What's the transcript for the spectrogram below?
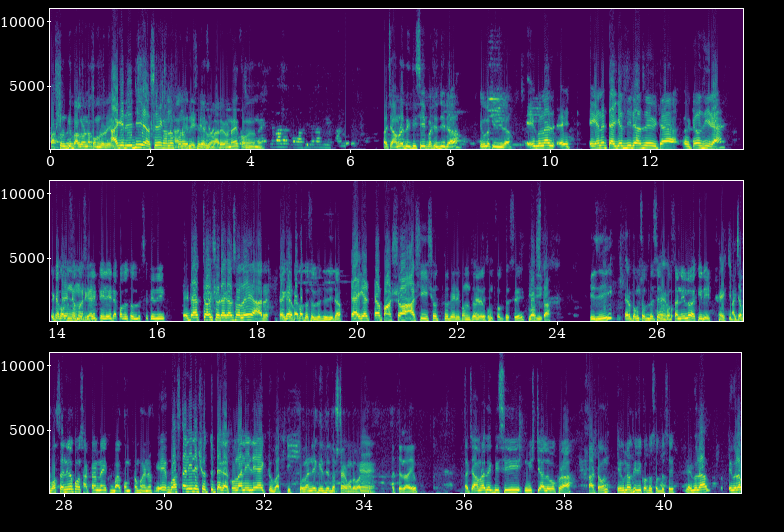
পাঁচফোড়ন কি ভালো না কমলো রেট আগের রেটই আছে এখনও কোনো আগে কিছু রেটে আছে বাড়েও নাই কমেও নাই। আচ্ছা আমরা দেখতেছি এই পাশে জিরা। এগুলো কি জিরা? এগুলা এখানে টাইগার জিরা আছে ওইটা ওইটাও জিরা। এটা কত চলতেছে। রেট এটা কত চলতেছে কেজি? এটা ছয়শো টাকা চলে আর টাইগারটা কত চলতেছে জিরা? টাইগারটা পাঁচশো আশি সত্তর এরকম এরকম চলতেছে কেজি। বস্তা। কেজি এরকম চলতেছে? হ্যাঁ, বস্তা নিলেও একই রেট আচ্ছা বস্তা নিলে কোনো ছাড়টার নাই বা কম টম হয় না? বস্তা নিলে সত্তর টাকা খোলা নিলে একটু বাড়তি। খোলা নিলে কেজিতে দশ টাকার মতো বাড়ছে হ্যাঁ। আচ্ছা যাই হোক। আচ্ছা আমরা দেখতেছি মিষ্টি আলু বকরা কার্টন এগুলো কেজি কত চলতেছে? এগুলা এগুলা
